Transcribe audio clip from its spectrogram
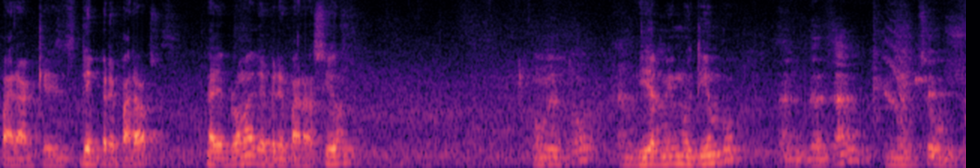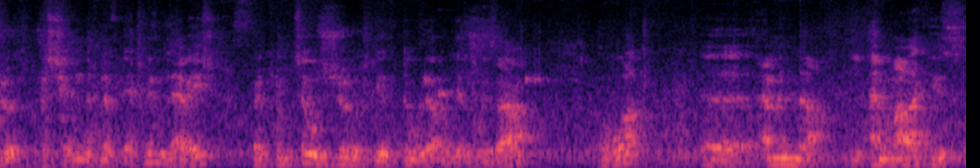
para que estén preparados, la diploma de preparación. ومنتو y al عندنا mismo tiempo عندنا الان ان التوجه هادشي عندنا حنا في الاقليم العرايش ولكن التوجه ديال الدولة وديال الوزاره هو آه، عملنا الان مراكز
